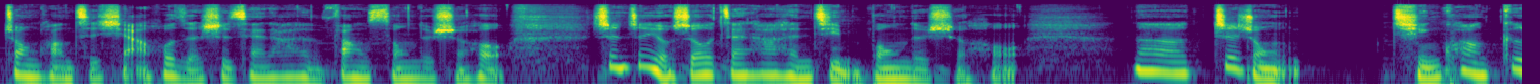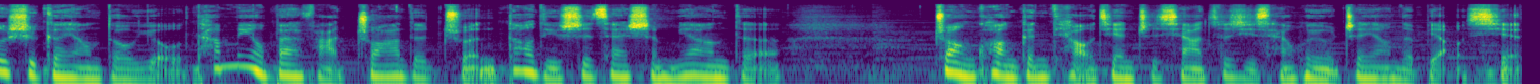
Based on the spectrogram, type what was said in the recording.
状况之下，或者是在他很放松的时候，甚至有时候在他很紧绷的时候，那这种情况各式各样都有。他没有办法抓得准，到底是在什么样的状况跟条件之下，自己才会有这样的表现。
